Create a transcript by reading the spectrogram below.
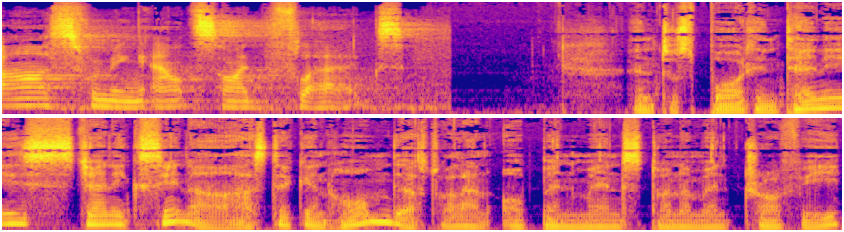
are swimming outside the flags. And to sport in tennis, Jannik Sinner has taken home the Australian Open Men's Tournament trophy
